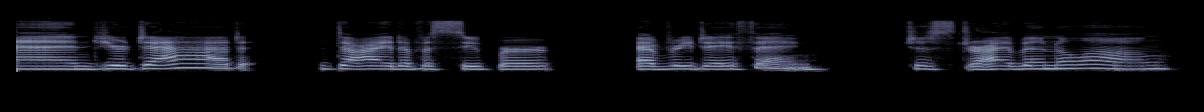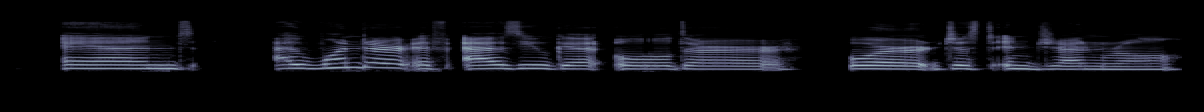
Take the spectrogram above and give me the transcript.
And your dad died of a super everyday thing, just driving along. And I wonder if as you get older, or just in general,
